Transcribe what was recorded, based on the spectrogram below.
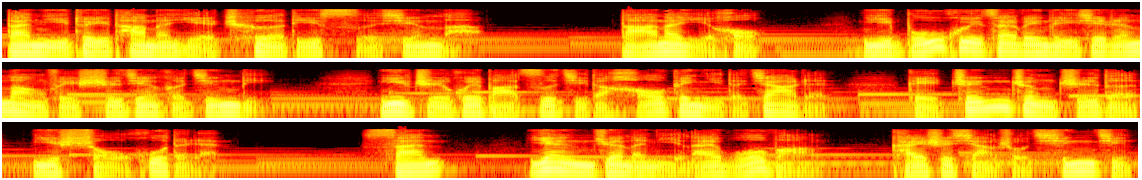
但你对他们也彻底死心了。打那以后，你不会再为那些人浪费时间和精力，你只会把自己的好给你的家人，给真正值得你守护的人。三，厌倦了你来我往，开始享受清静。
